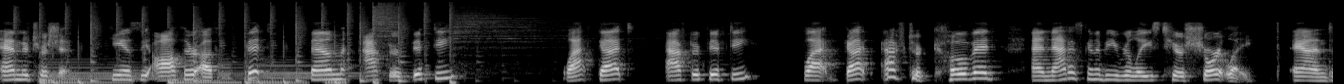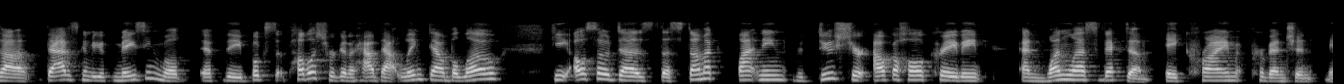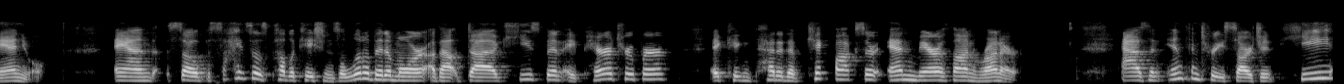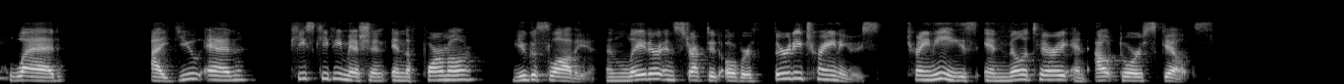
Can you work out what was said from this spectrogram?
and Nutrition. He is the author of Fit Femme After 50, Flat Gut After 50, Flat Gut After COVID, and that is going to be released here shortly. And uh, that is going to be amazing. Well, if the book's published, we're going to have that link down below. He also does the stomach flattening, reduce your alcohol craving, and one less victim, a crime prevention manual. And so, besides those publications, a little bit more about Doug. He's been a paratrooper, a competitive kickboxer, and marathon runner. As an infantry sergeant, he led a UN peacekeeping mission in the former Yugoslavia and later instructed over 30 trainees, trainees in military and outdoor skills.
